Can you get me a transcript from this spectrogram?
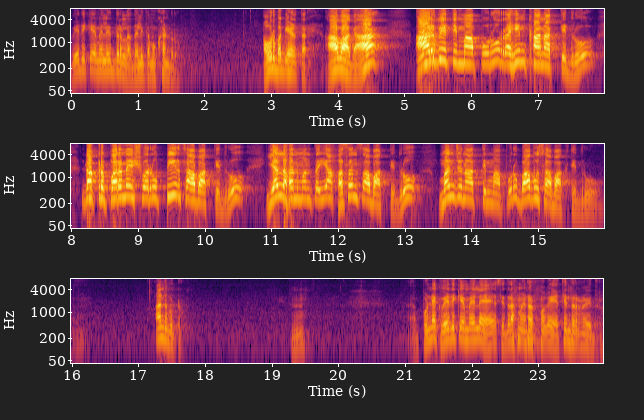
ವೇದಿಕೆಯ ಮೇಲೆ ಇದ್ರಲ್ಲ ದಲಿತ ಮುಖಂಡರು. ಅವ್ರ ಬಗ್ಗೆ ಹೇಳ್ತಾರೆ. ಆವಾಗ ಆರ್ ಬಿ ತಿಮ್ಮಾಪುರು ರಹೀಂ ಖಾನ್ ಆಗ್ತಿದ್ರು, ಡಾಕ್ಟರ್ ಪರಮೇಶ್ವರು ಪೀರ್ ಸಾಬ್ ಆಗ್ತಿದ್ರು, ಎಲ್ ಹನುಮಂತಯ್ಯ ಹಸನ್ ಸಾಬ್ ಆಗ್ತಿದ್ರು, ಮಂಜುನಾಥ್ ತಿಮ್ಮಾಪುರು ಬಾಬು ಸಾಬ್ ಆಗ್ತಿದ್ರು ಅಂದ್ಬಿಟ್ರು. ಪುಣ್ಯಕ್ಕೆ ವೇದಿಕೆ ಮೇಲೆ ಸಿದ್ದರಾಮಯ್ಯನವ್ರ ಮಗ ಯತೀಂದ್ರನೂ ಇದ್ದರು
